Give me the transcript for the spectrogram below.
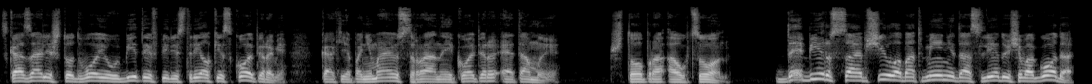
Сказали, что двое убиты в перестрелке с коперами. Как я понимаю, сраные коперы — это мы». «Что про аукцион?» Дебирс сообщил об отмене до следующего года,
